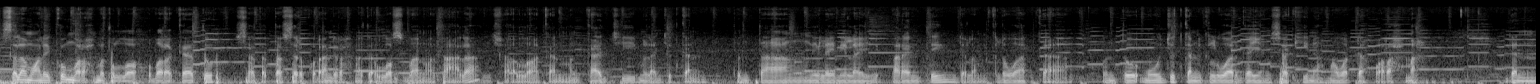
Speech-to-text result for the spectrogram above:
Assalamualaikum warahmatullahi wabarakatuh. Sahabat tafsir Quran dirahmati Allah Subhanahu wa taala. Insyaallah akan mengkaji melanjutkan tentang nilai-nilai parenting dalam keluarga untuk mewujudkan keluarga yang sakinah, mawaddah, warahmah dan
